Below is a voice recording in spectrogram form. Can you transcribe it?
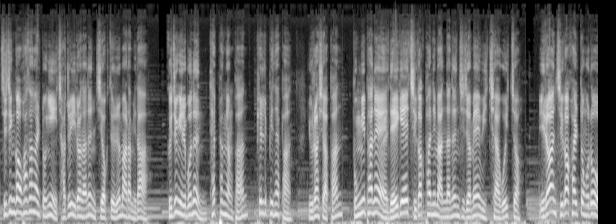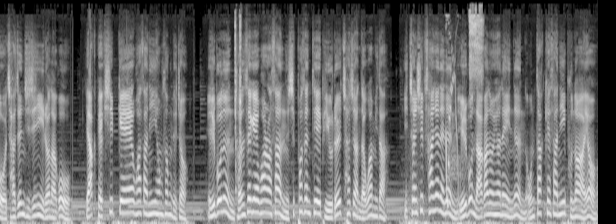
지진과 화산 활동이 자주 일어나는 지역들을 말합니다. 그중 일본은 태평양판, 필리핀 해판, 유라시아판, 북미판의 4개의 지각판이 만나는 지점에 위치하고 있죠. 이러한 지각 활동으로 잦은 지진이 일어나고 약 110개의 화산이 형성되죠. 일본은 전 세계 활화산 10%의 비율을 차지한다고 합니다. 2014년에는 일본 나가노현에 있는 온타케산이 분화하여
